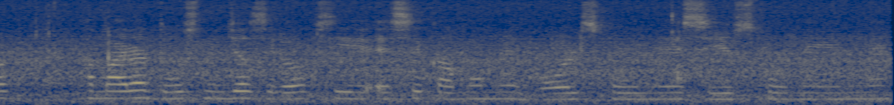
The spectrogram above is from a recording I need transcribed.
अब हमारा दोस्त निंजा ज़ेरोक्स ये ऐसे कामों में वॉल्ट्स खोलने सेफ्स खोलने, इनमें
